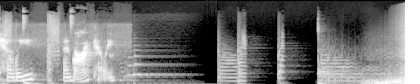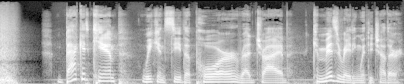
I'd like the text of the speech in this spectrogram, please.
Kelly. I vote Kelly. Back at camp, we can see the poor Red Tribe commiserating with each other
